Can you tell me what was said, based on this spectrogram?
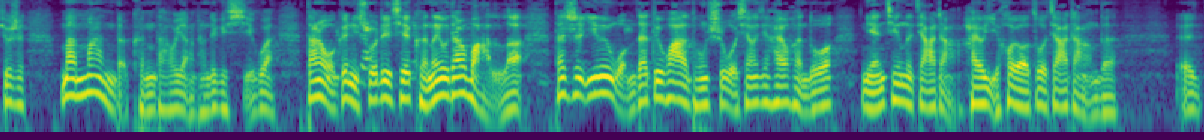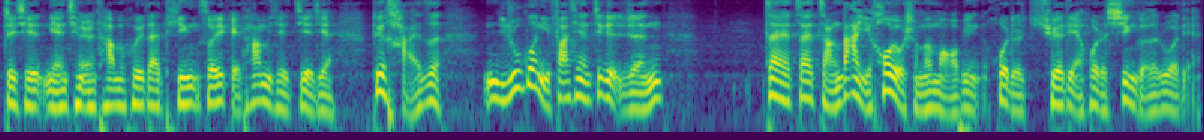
就是慢慢的，可能他会养成这个习惯。当然，我跟你说这些可能有点晚了，但是因为我们在对话的同时，我相信还有很多年轻的家长，还有以后要做家长的，呃，这些年轻人他们会在听，所以给他们一些借鉴。对孩子，如果你发现这个人，在在长大以后有什么毛病或者缺点或者性格的弱点，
